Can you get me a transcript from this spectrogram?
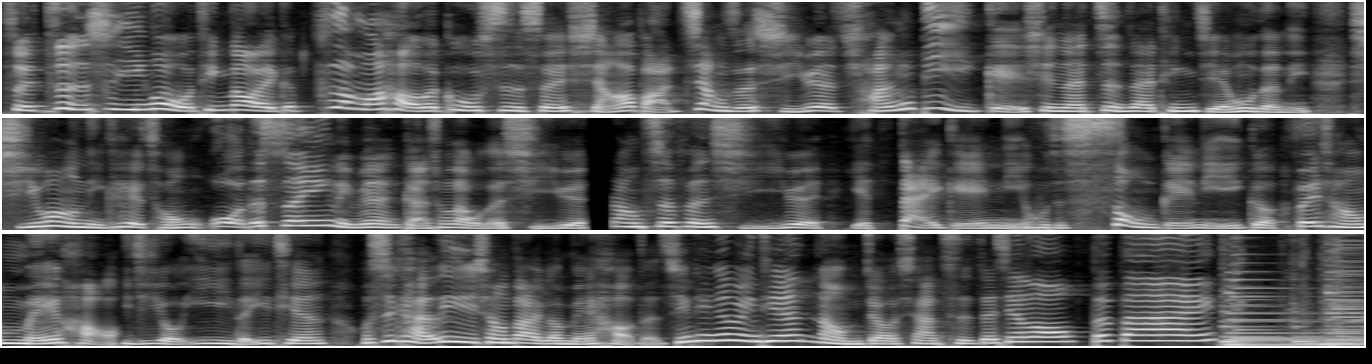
所以正是因为我听到了一个这么好的故事，所以想要把这样子的喜悦传递给现在正在听节目的你，希望你可以从我的声音里面感受到我的喜悦，让这份喜悦也带给你或者送给你一个非常美好以及有意义的一天。我是凯莉，希望到一个美好的今天跟明天，那我们就下次再见喽，拜拜。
